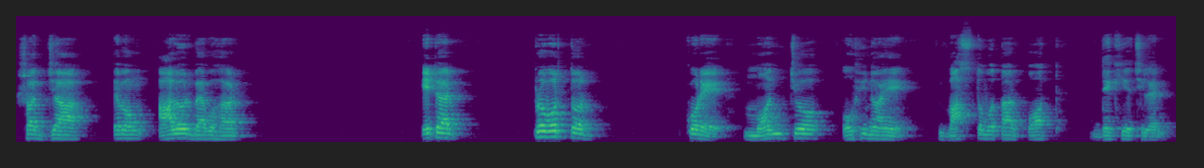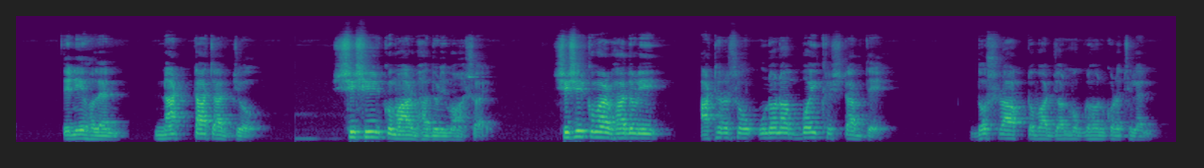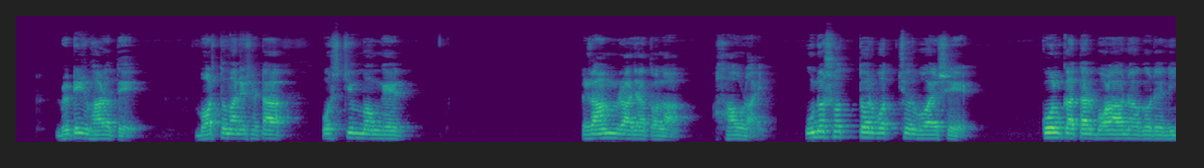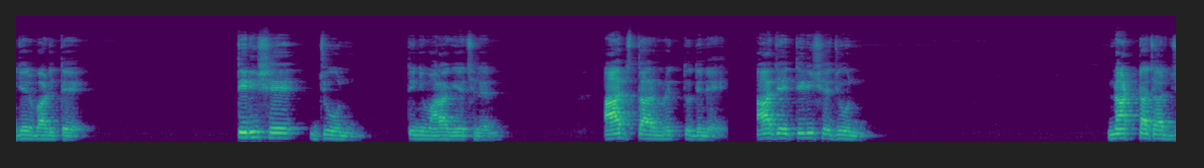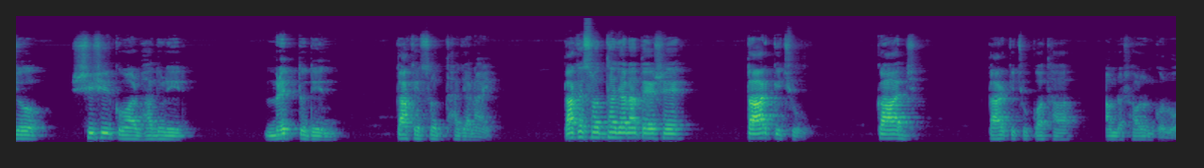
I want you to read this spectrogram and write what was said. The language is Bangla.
সজ্জা এবং আলোর ব্যবহার, এটার প্রবর্তন করে মঞ্চ অভিনয়ে বাস্তবতার পথ দেখিয়েছিলেন। তিনি হলেন নাট্যাচার্য শিশির কুমার ভাদুড়ি মহাশয়। শিশির কুমার ভাদুড়ি আঠারোশো উননব্বই খ্রিস্টাব্দে দোসরা অক্টোবর জন্মগ্রহণ করেছিলেন ব্রিটিশ ভারতে। বর্তমানে সেটা পশ্চিমবঙ্গের রামরাজাতলা, হাওড়ায়। ঊনসত্তর বছর বয়সে কলকাতার বড়ানগরে নিজের বাড়িতে তিরিশে জুন তিনি মারা গিয়েছিলেন। আজ তার মৃত্যুদিনে আজ এই তিরিশে জুন নাট্যাচার্য শিশির কুমার ভাদুড়ির মৃত্যুদিন তাকে শ্রদ্ধা জানায়। তাকে শ্রদ্ধা জানাতে এসে তার কিছু কাজ, তার কিছু কথা আমরা স্মরণ করব।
